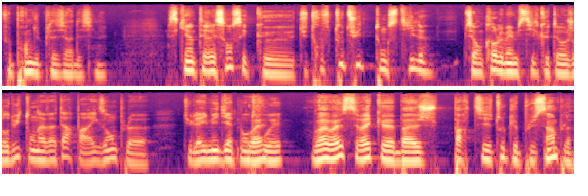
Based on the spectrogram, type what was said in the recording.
Il faut prendre du plaisir à dessiner. Ce qui est intéressant, c'est que tu trouves tout de suite ton style. C'est encore le même style que tu as aujourd'hui. Ton avatar, par exemple, tu l'as immédiatement trouvé. Ouais, ouais, c'est vrai que bah, je partis du truc le plus simple.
